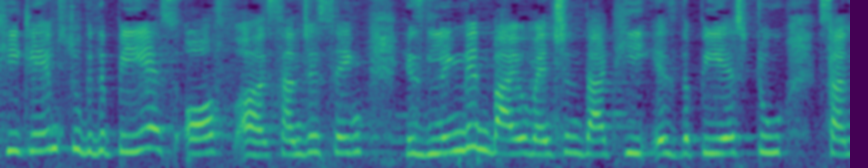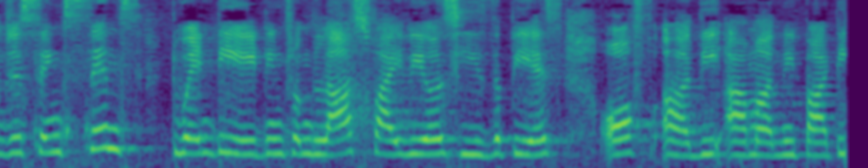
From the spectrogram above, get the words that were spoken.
he claims to be the PS of Sanjay Singh. His LinkedIn bio mentions that he is the PS to Sanjay Singh since 2018. From the last five years, he is the PS of the Aam Aadmi Party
